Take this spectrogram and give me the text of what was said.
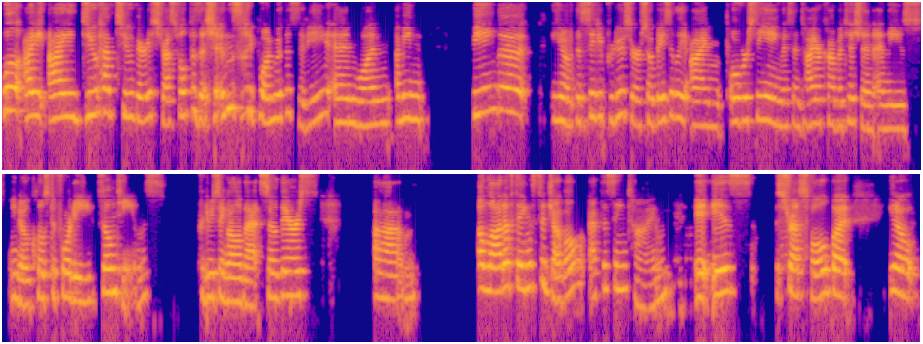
well, I I do have two very stressful positions, like one with the city and one, I mean, being the you know the city producer so basically i'm overseeing this entire competition and these you know close to 40 film teams producing all of that so there's um a lot of things to juggle at the same time. It is stressful, but you know,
